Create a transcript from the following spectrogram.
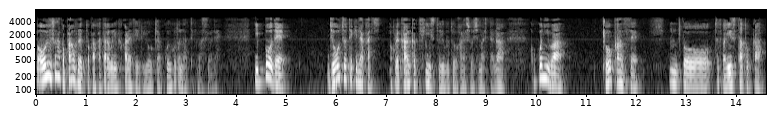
まあ、おおよそなんかパンフレットとかカタログに書かれている要件はこういうことになってきますよね。一方で情緒的な価値。これ感覚品質というというお話をしましたがここには共感性。うんと例えばインスタとか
